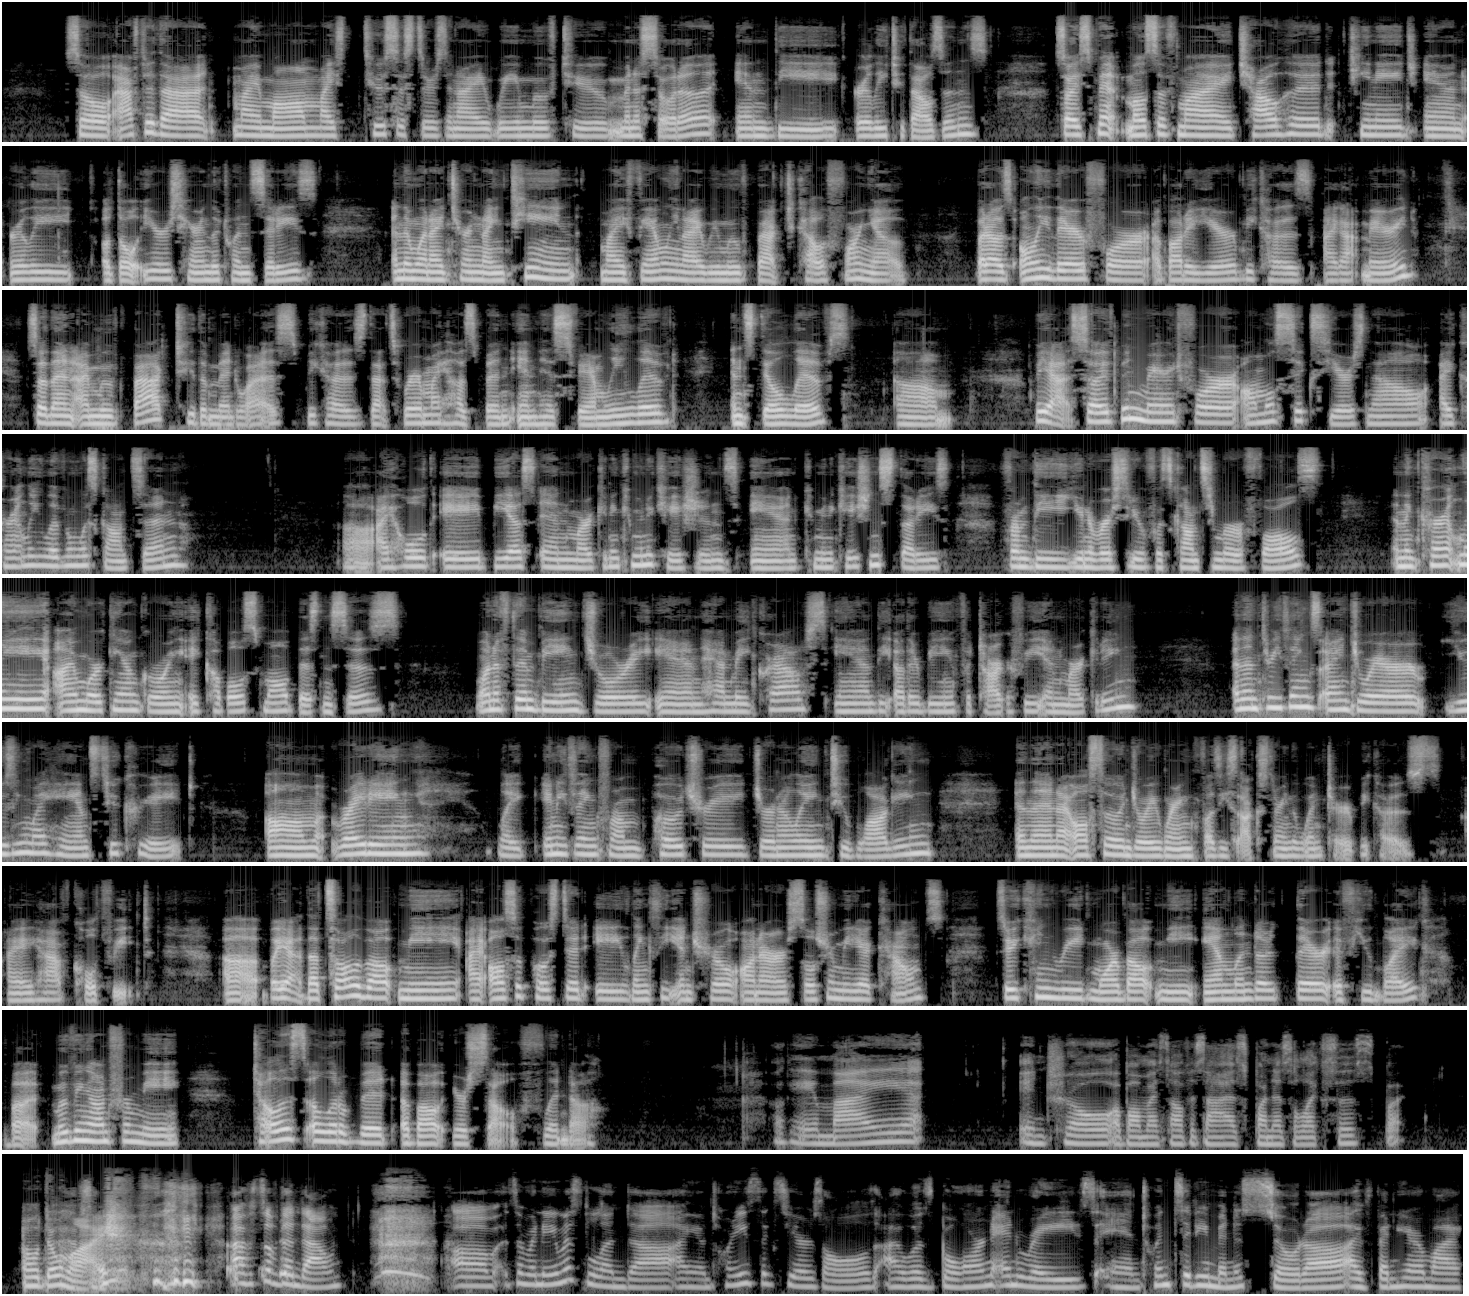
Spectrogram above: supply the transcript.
So after that, my mom, my two sisters, and I, we moved to Minnesota in the early 2000s. So I spent most of my childhood, teenage, and early adult years here in the Twin Cities. And then when I turned 19, my family and I, we moved back to California. But I was only there for about a year because I got married. So then I moved back to the Midwest because that's where my husband and his family lived and still lives. Um, but yeah, so I've been married for almost six years now. I currently live in Wisconsin. Uh, I hold a BS in Marketing Communications and Communication Studies from the University of Wisconsin River Falls. And then currently, I'm working on growing a couple of small businesses, one of them being jewelry and handmade crafts, and the other being photography and marketing. And then, three things I enjoy are using my hands to create, um, writing, like anything from poetry, journaling to blogging. And then I also enjoy wearing fuzzy socks during the winter because I have cold feet. Uh, but yeah, that's all about me. I also posted a lengthy intro on our social media accounts, so you can read more about me and Linda there if you'd like. But moving on from me, tell us a little bit about yourself, Linda. Okay, my intro about myself is not as fun as Alexis, but oh, don't lie. I've something down. Um, so my name is Linda. I am 26 years old. I was born and raised in Twin City, Minnesota. I've been here my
